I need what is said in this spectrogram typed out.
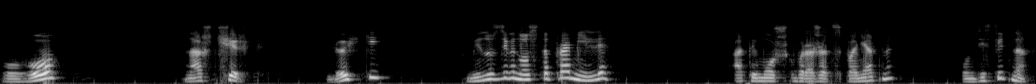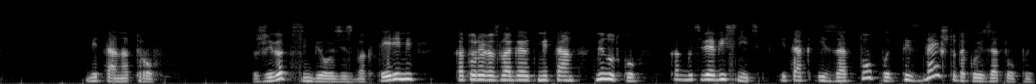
Ого! Наш червь легкий, минус 90 промилле. А ты можешь выражаться понятно? Он действительно метанотроф. Живет в симбиозе с бактериями, которые разлагают метан. Минутку, как бы тебе объяснить? Итак, изотопы. Ты знаешь, что такое изотопы?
